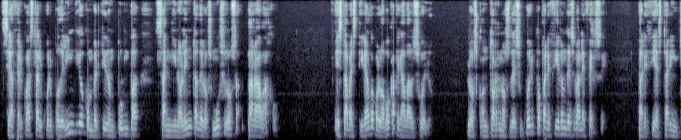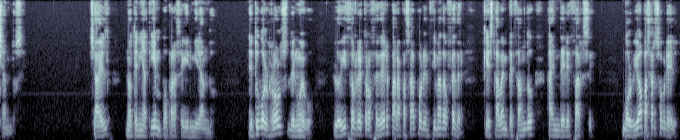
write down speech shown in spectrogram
Se acercó hasta el cuerpo del indio convertido en pulpa sanguinolenta de los muslos para abajo. Estaba estirado con la boca pegada al suelo. Los contornos de su cuerpo parecieron desvanecerse. Parecía estar hinchándose. Child no tenía tiempo para seguir mirando. Detuvo el Rolls de nuevo, lo hizo retroceder para pasar por encima de Ofeder, que estaba empezando a enderezarse. Volvió a pasar sobre él,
